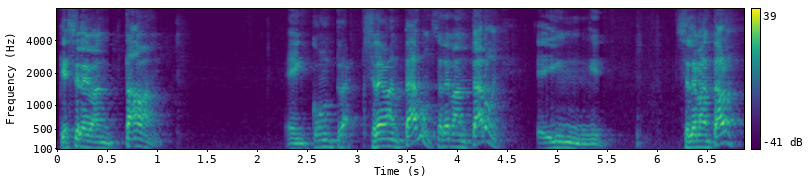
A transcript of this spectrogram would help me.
que se levantaban en contra, se levantaron, se levantaron Se levantaron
